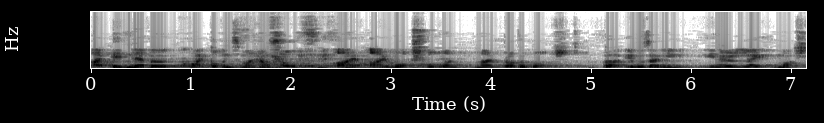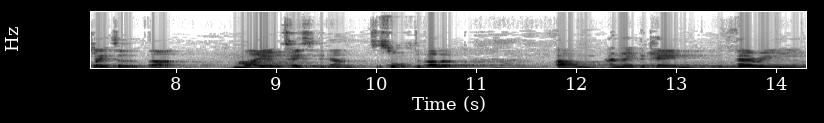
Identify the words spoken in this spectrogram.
I, it never quite got into my household. I, I watched what one, my brother watched, but it was only you know late, much later that my own taste began to sort of develop, um, and they became very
